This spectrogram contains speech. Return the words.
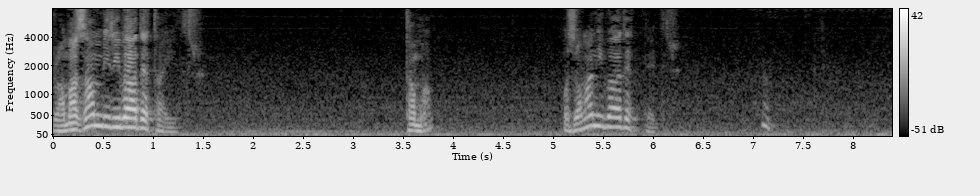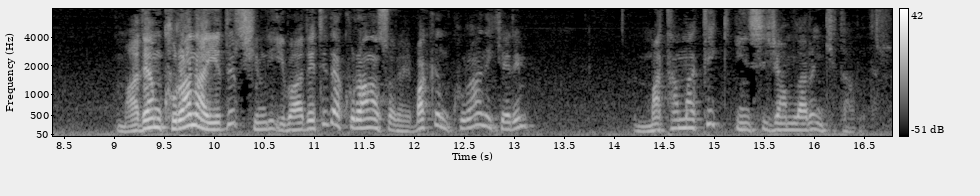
Ramazan bir ibadet ayıdır. Tamam. O zaman ibadet nedir? Madem Kur'an ayıdır, şimdi ibadeti de Kur'an'a sorayım. Bakın Kur'an-ı Kerim matematik insicamların kitabıdır.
